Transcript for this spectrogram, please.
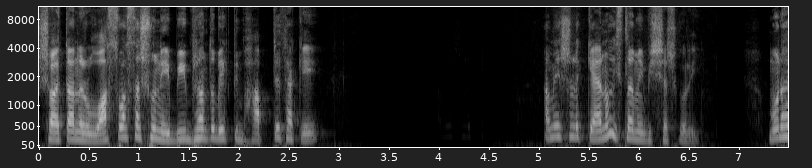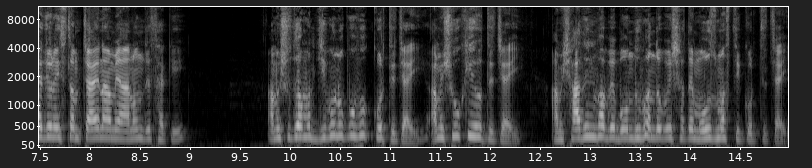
শয়তানের ওয়াসওয়াসা শুনে বিভ্রান্ত ব্যক্তি ভাবতে থাকে, আমি আসলে কেন ইসলামে বিশ্বাস করি? মনে হয় যেন ইসলাম চায় না আমি আনন্দে থাকি। আমি শুধু আমার জীবন উপভোগ করতে চাই, আমি সুখী হতে চাই, আমি স্বাধীনভাবে বন্ধুবান্ধবের সাথে মৌজমাস্তি করতে চাই,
